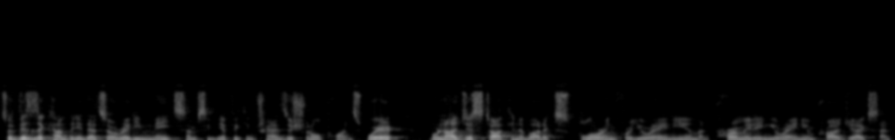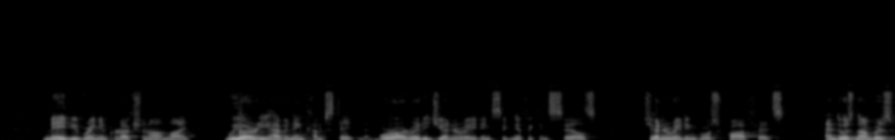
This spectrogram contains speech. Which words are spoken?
So this is a company that's already made some significant transitional points where we're not just talking about exploring for uranium and permitting uranium projects and maybe bringing production online. We already have an income statement. We're already generating significant sales, generating gross profits, and those numbers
